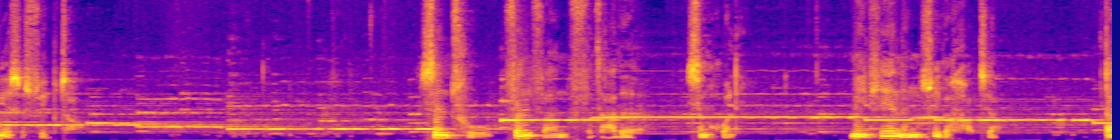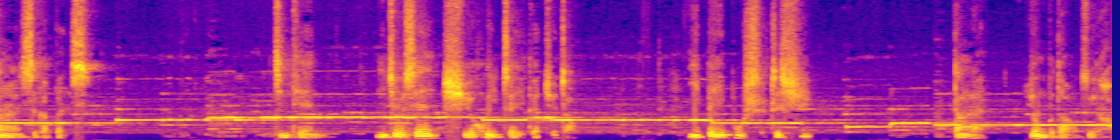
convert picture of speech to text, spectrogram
越是睡不着。身处纷繁复杂的生活里，每天能睡个好觉，当然是个本事。今天，你就先学会这一个绝招，以备不时之需。当然，用不到最好。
